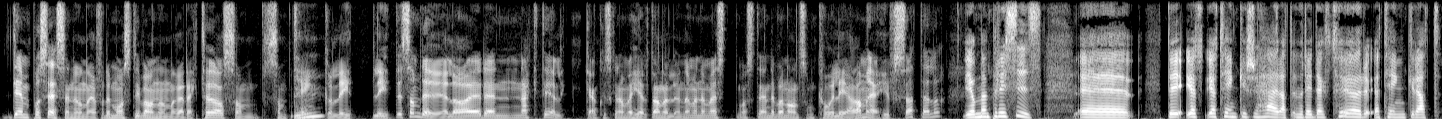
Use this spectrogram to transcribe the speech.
den processen undrar jag, för det måste ju vara någon redaktör som, som mm. tänker lite, lite som du, eller är det en nackdel? Kanske skulle den vara helt annorlunda, men det måste ändå vara någon som korrelerar med hyfsat, eller? Ja, men precis. Eh, det, jag, jag, tänker så här att en redaktör, jag tänker att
